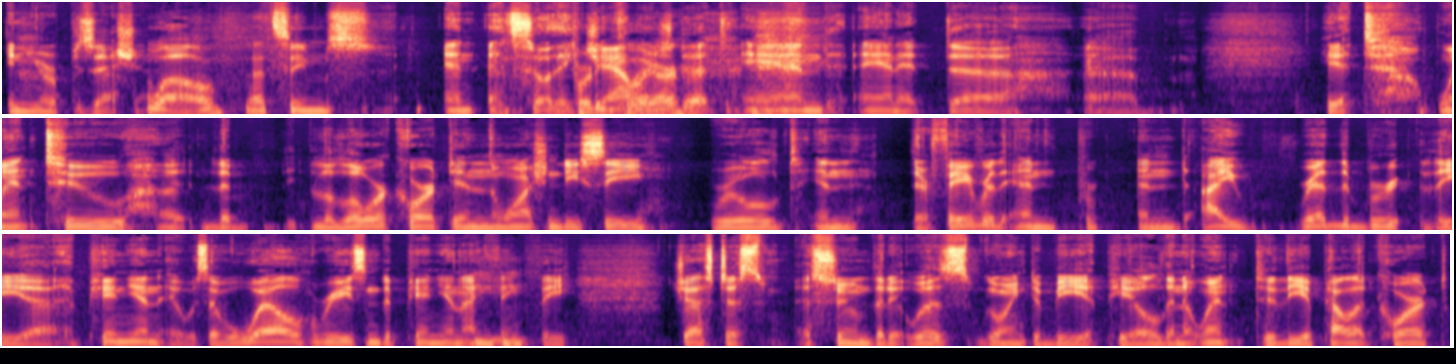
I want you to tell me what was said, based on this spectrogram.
in your possession. Well, that seems and and so they challenged clear. it, and and it. It went to uh, the the lower court in the Washington D.C. ruled in their favor, and and I read the the uh, opinion. It was a well reasoned opinion. I think the justice assumed that it was going to be appealed, and it went to the appellate court.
